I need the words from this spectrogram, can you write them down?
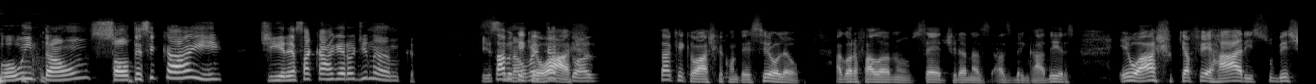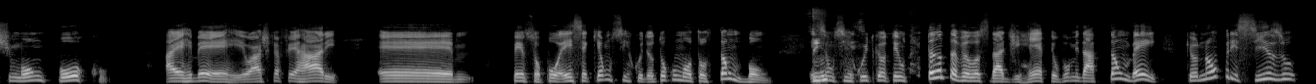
ou então solta esse carro aí, tira essa carga aerodinâmica. Sabe o que, que eu acho? Dose. Sabe o que, que eu acho que aconteceu, Léo? agora falando sério, tirando as, as brincadeiras, eu acho que a Ferrari subestimou um pouco a RBR. Eu acho que a Ferrari é, pensou, pô, esse aqui é um circuito, eu tô com um motor tão bom, esse Sim. é um circuito que eu tenho tanta velocidade de reta, eu vou me dar tão bem que eu não preciso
